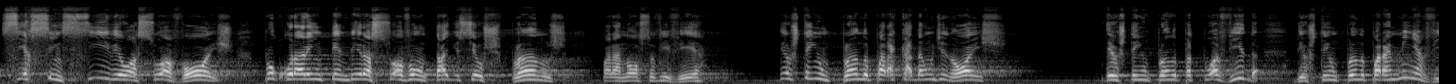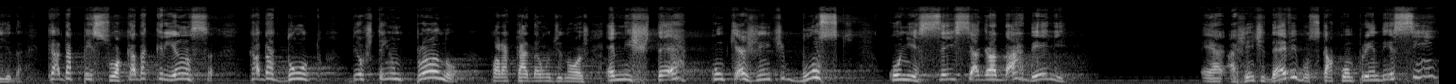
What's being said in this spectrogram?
ser sensível à Sua voz, procurar entender a Sua vontade e seus planos para nosso viver. Deus tem um plano para cada um de nós. Deus tem um plano para a tua vida. Deus tem um plano para a minha vida. Cada pessoa, cada criança, cada adulto, Deus tem um plano para cada um de nós. É mistério com que a gente busque conhecer e se agradar dele. É, a gente deve buscar compreender sim.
